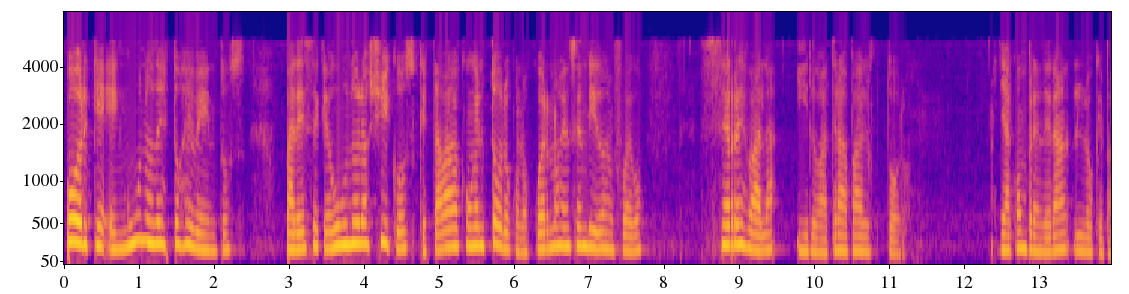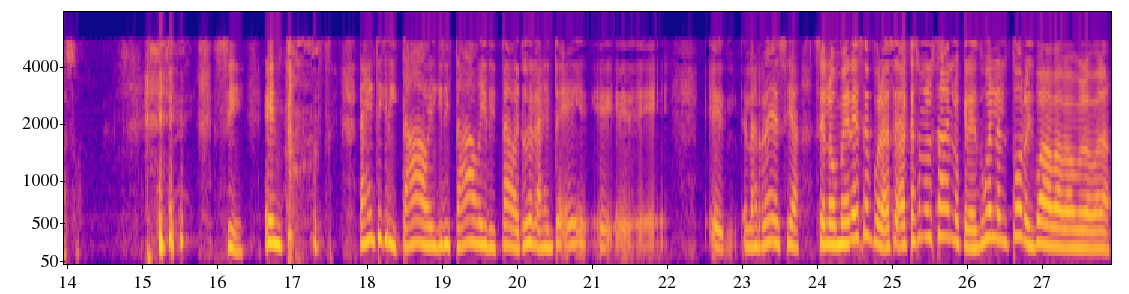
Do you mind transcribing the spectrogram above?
porque en uno de estos eventos parece que uno de los chicos que estaba con el toro con los cuernos encendidos en fuego se resbala y lo atrapa el toro. Ya comprenderán lo que pasó. sí, entonces la gente gritaba y gritaba y gritaba. Entonces la gente eh, eh, eh, en las redes decía, se lo merecen por hacer, ¿acaso no saben lo que les duele al toro? Y va, va, va, va, va,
